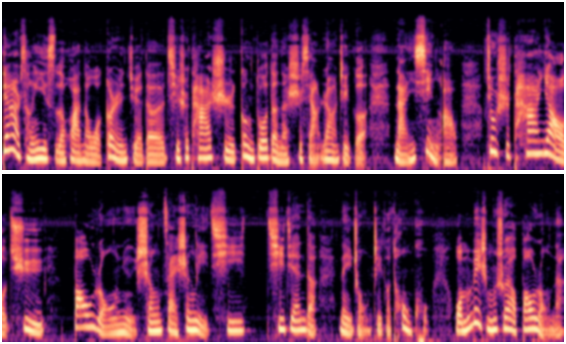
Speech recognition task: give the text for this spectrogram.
第二层意思的话呢，我个人觉得，其实他是更多的呢是想让这个男性啊，就是他要去包容女生在生理期。期间的那种这个痛苦，我们为什么说要包容呢？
